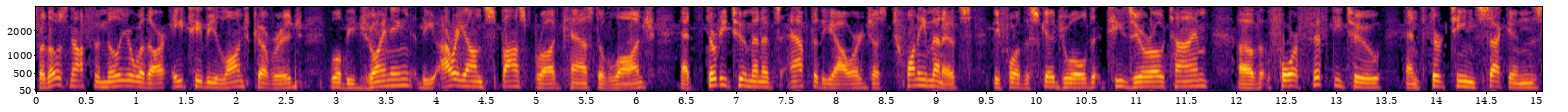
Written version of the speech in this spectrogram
For those not familiar with our ATV launch coverage, we'll be joining the Arianespace broadcast of launch at 32 minutes after the hour, just 20 minutes before the scheduled T0 time of 4.52 and 13 seconds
